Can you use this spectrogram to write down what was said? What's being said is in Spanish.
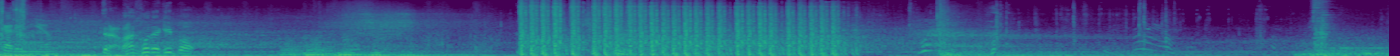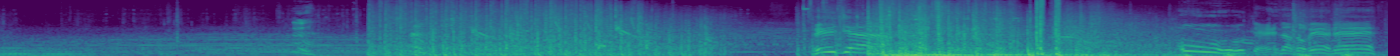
cariño. Trabajo de equipo. ¡Pilla! ¡Uh! Te he dado bien, ¿eh?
